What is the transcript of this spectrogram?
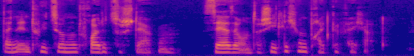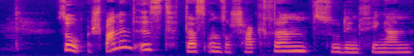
deine Intuition und Freude zu stärken. Sehr, sehr unterschiedlich und breit gefächert. So, spannend ist, dass unsere Chakren zu den Fingern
